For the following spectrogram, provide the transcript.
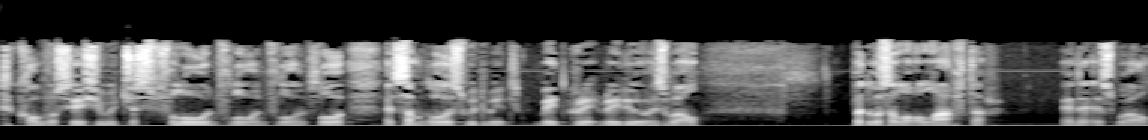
the conversation would just flow and flow and flow and flow. And some of those would have made, made great radio as well. But there was a lot of laughter in it as well.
